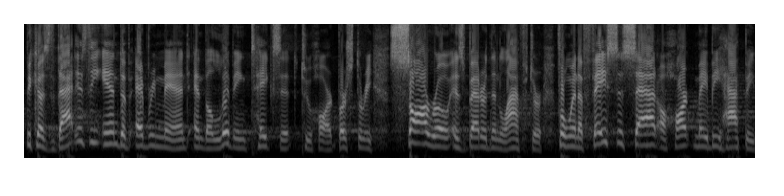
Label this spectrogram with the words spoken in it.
Because that is the end of every man, and the living takes it to heart. Verse 3 Sorrow is better than laughter, for when a face is sad, a heart may be happy.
